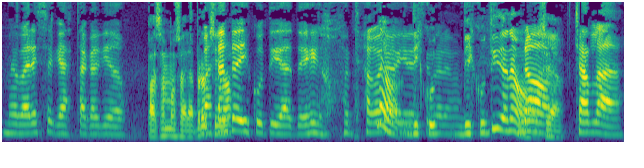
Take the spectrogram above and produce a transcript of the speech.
Me parece que hasta acá quedó. Pasamos a la próxima. Bastante discutida, te digo. Ahora no, discu- discutida no, o sea, charlada.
